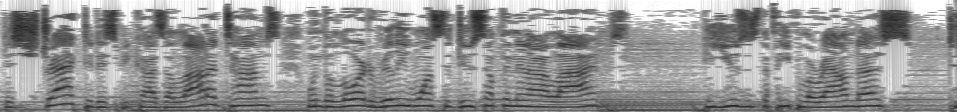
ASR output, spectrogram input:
distracted is because a lot of times when the Lord really wants to do something in our lives, He uses the people around us to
